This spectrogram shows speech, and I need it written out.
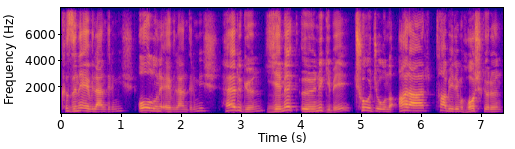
kızını evlendirmiş, oğlunu evlendirmiş, her gün yemek öğünü gibi çocuğunu arar, tabirimi hoş görün,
